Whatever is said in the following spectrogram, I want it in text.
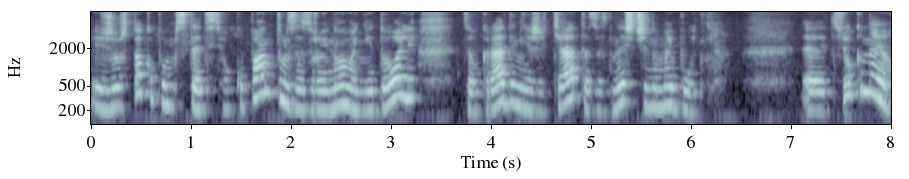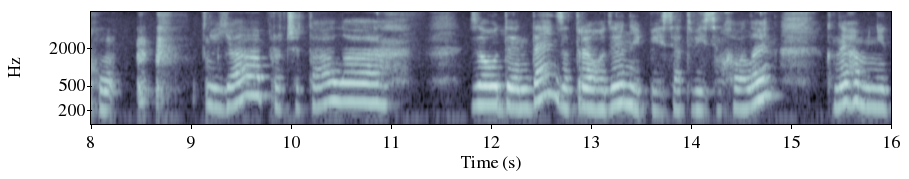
і жорстоко помститися окупантам за зруйновані долі, за вкрадені життя та за знищене майбутнє. Е, Цю книгу я прочитала за один день, за 3 години і 58 хвилин. Книга мені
